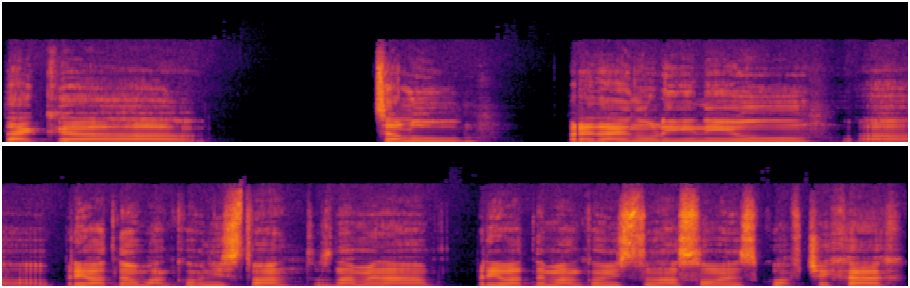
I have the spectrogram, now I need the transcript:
tak uh, celú predajnú líniu uh, privátneho bankovníctva, to znamená privátne bankovníctvo na Slovensku a v Čechách.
